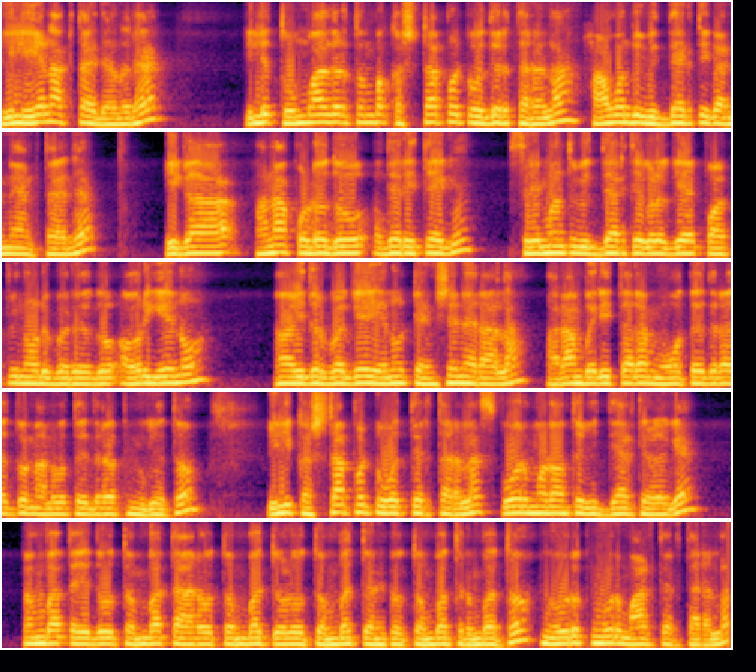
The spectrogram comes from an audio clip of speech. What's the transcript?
ಇಲ್ಲಿ ಏನಾಗ್ತಾ ಇದೆ ಅಂದ್ರೆ, ಇಲ್ಲಿ ತುಂಬಾ ಅಂದ್ರೆ ತುಂಬಾ ಕಷ್ಟಪಟ್ಟು ಓದಿರ್ತಾರಲ್ಲ, ಆ ಒಂದು ವಿದ್ಯಾರ್ಥಿಗೆ ಅನ್ಯಾಯ ಆಗ್ತಾ ಇದೆ. ಈಗ ಹಣ ಕೊಡೋದು ಅದೇ ರೀತಿಯಾಗಿ ಶ್ರೀಮಂತ ವಿದ್ಯಾರ್ಥಿಗಳಿಗೆ ಕಾಪಿ ನೋಡಿ ಬರೆಯೋದು, ಅವ್ರಿಗೇನು ಇದ್ರ ಬಗ್ಗೆ ಏನು ಟೆನ್ಷನ್ ಇರಲ್ಲ. ಆರಾಮ್ ಬರೀತಾರ ಮೂವತ್ತೈದರತ್ತು ನಲ್ವತ್ತೈದರತ್ತು ಮುಗಿಯುತ್ತೋ. ಇಲ್ಲಿ ಕಷ್ಟಪಟ್ಟು ಓದ್ತಿರ್ತಾರಲ್ಲ ಸ್ಕೋರ್ ಮಾಡುವಂತ ವಿದ್ಯಾರ್ಥಿಗಳಿಗೆ ತೊಂಬತ್ತೈದು, ತೊಂಬತ್ತಾರು, ತೊಂಬತ್ತೇಳು, ತೊಂಬತ್ತೆಂಟು, ತೊಂಬತ್ತೊಂಬತ್ತು ನೂರಕ್ ನೂರು ಮಾಡ್ತಿರ್ತಾರಲ್ಲ.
